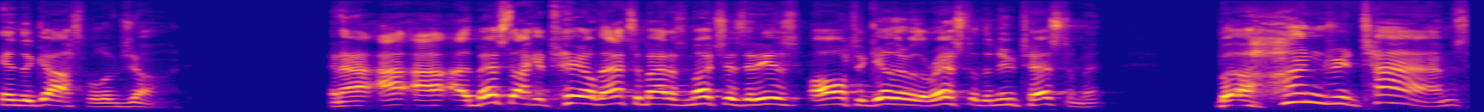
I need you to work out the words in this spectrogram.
in the Gospel of John. And I, I, I, the best I could tell, that's about as much as it is altogether with the rest of the New Testament. But a hundred times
